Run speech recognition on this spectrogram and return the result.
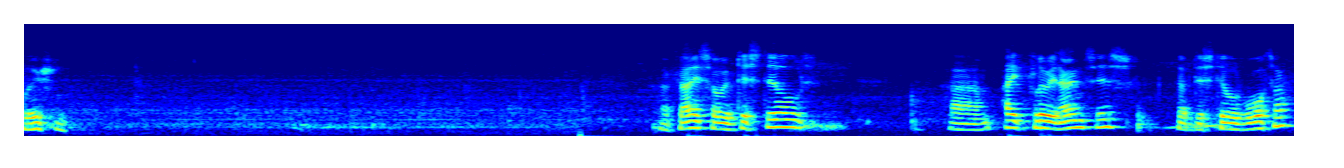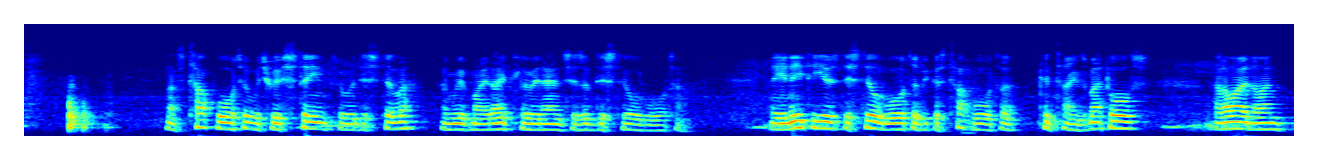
solution. Okay, so we've distilled um, 8 fluid ounces of distilled water That's tap water which we've steamed through a distiller and we've made 8 fluid ounces of distilled water. Now you need to use distilled water because tap water contains metals and iodine,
